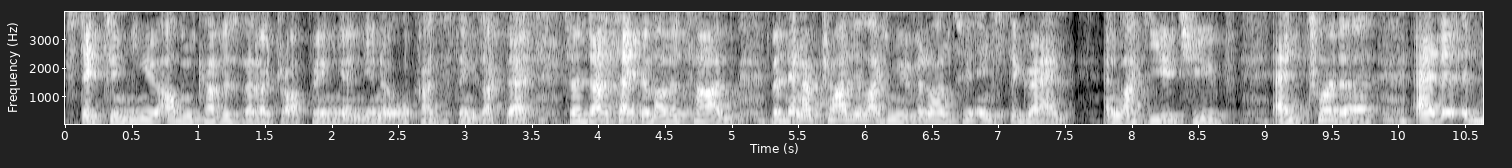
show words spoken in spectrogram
stick to new album covers that are dropping, and you know all kinds of things like that. So it does take a lot of time. But then I've tried to like move it onto Instagram and like YouTube and Twitter, and it,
